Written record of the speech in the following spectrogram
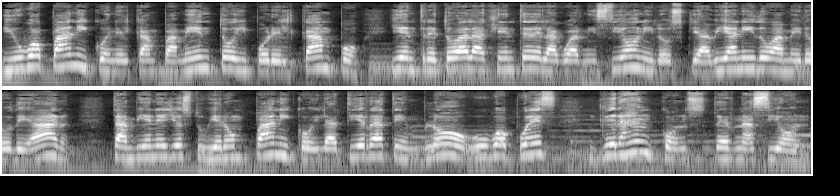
y hubo pánico en el campamento y por el campo, y entre toda la gente de la guarnición y los que habían ido a merodear. También ellos tuvieron pánico y la tierra tembló. Hubo pues gran consternación.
